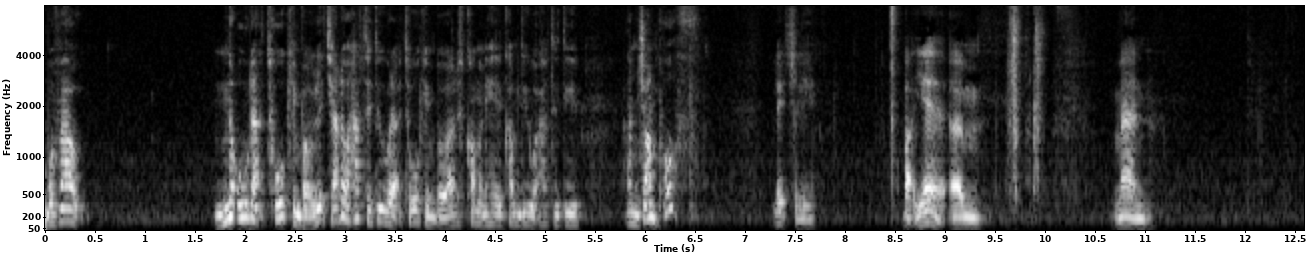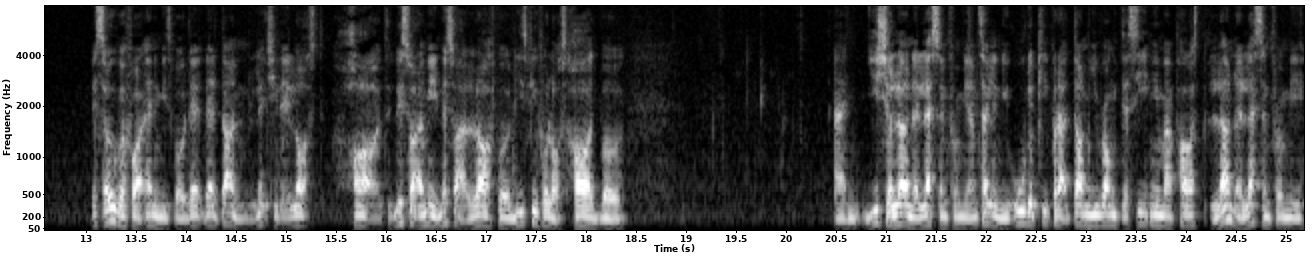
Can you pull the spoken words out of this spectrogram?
without not all that talking, bro. Literally, I don't have to do all that talking, bro. I just come in here, come do what I have to do, and jump off. Literally. But yeah, um, man, it's over for our enemies, bro. They're they're done. Literally, they lost hard. This is what I mean. This is what I laugh, bro. These people lost hard, bro. And you should learn a lesson from me. I'm telling you, all the people that done me wrong, deceived me in my past, learn a lesson from me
